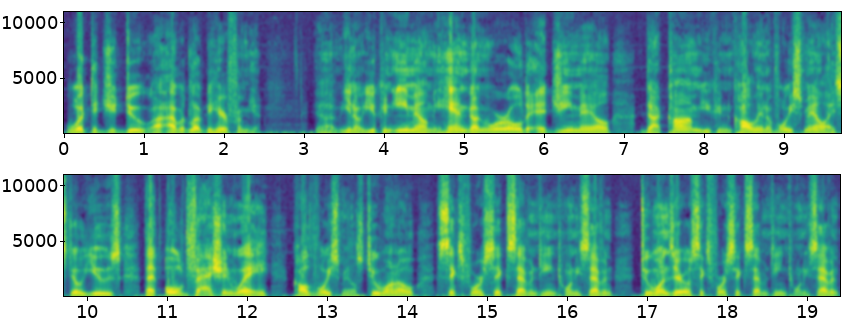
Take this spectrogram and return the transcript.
What did you do? I, I would love to hear from you. Uh, you know, you can email me, handgunworld at gmail.com. You can call in a voicemail. I still use that old fashioned way called voicemails 210 646 1727. 210 646 1727.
